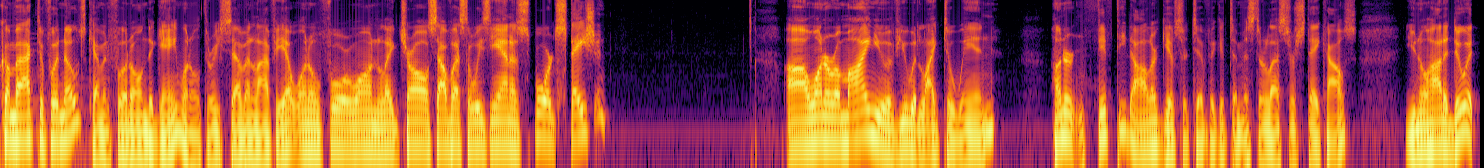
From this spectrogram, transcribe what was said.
Welcome back to Footnotes. Kevin Foote on the game. 1037 Lafayette, 1041 Lake Charles, Southwest Louisiana Sports Station. I want to remind you if you would like to win $150 gift certificate to Mr. Lester Steakhouse, you know how to do it.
